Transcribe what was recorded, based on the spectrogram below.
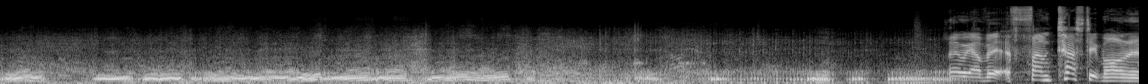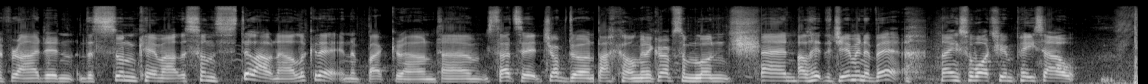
There we have it, a fantastic morning of riding. The sun came out, the sun's still out now, look at it in the background. Um, so that's it, job done. Back home, I'm gonna grab some lunch and I'll hit the gym in a bit. Thanks for watching, peace out.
